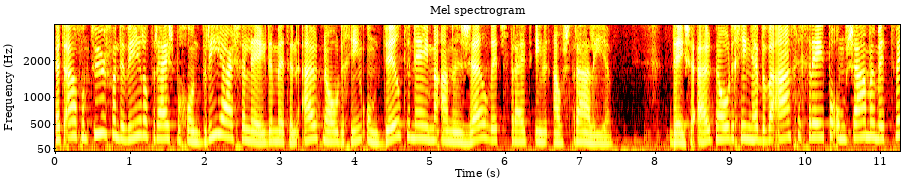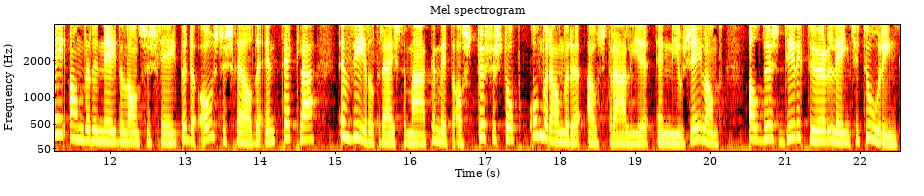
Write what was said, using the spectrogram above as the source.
Het avontuur van de wereldreis begon drie jaar geleden met een uitnodiging om deel te nemen aan een zeilwedstrijd in Australië. Deze uitnodiging hebben we aangegrepen om samen met twee andere Nederlandse schepen, de Oosterschelde en Tekla, een wereldreis te maken met als tussenstop onder andere Australië en Nieuw-Zeeland. Al dus directeur Leentje Toering.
